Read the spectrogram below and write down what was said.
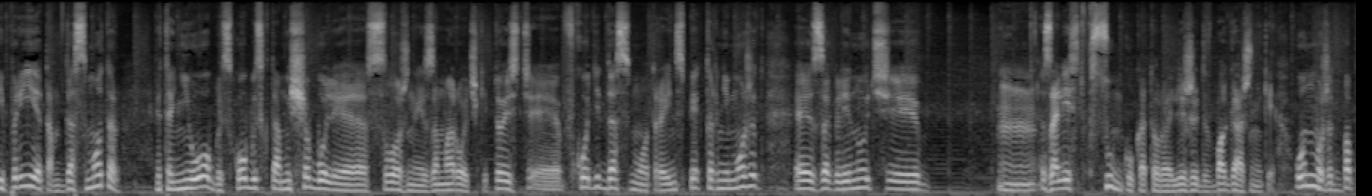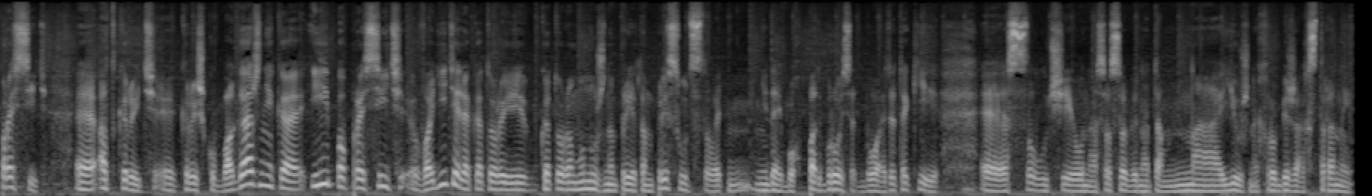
И при этом досмотр это не обыск. Обыск там еще более сложные заморочки. То есть э, в ходе досмотра инспектор не может э, заглянуть э, залезть в сумку, которая лежит в багажнике, он может попросить э, открыть э, крышку багажника и попросить водителя, который, которому нужно при этом присутствовать, не дай бог, подбросят, бывают и такие э, случаи у нас, особенно там на южных рубежах страны,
